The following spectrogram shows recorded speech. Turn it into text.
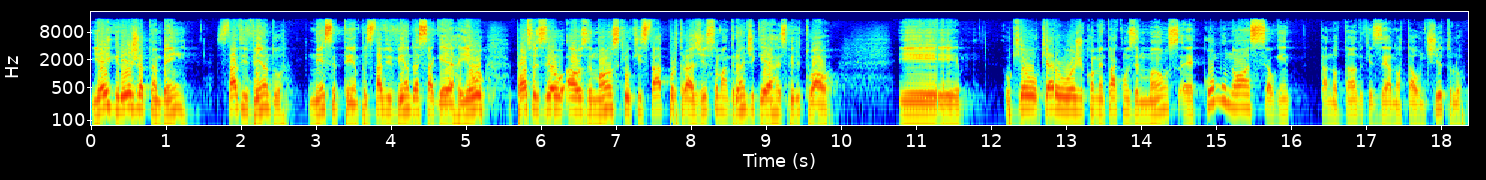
E a igreja também está vivendo nesse tempo, está vivendo essa guerra. E eu posso dizer aos irmãos que o que está por trás disso é uma grande guerra espiritual. E o que eu quero hoje comentar com os irmãos é como nós, se alguém está anotando, quiser anotar um título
